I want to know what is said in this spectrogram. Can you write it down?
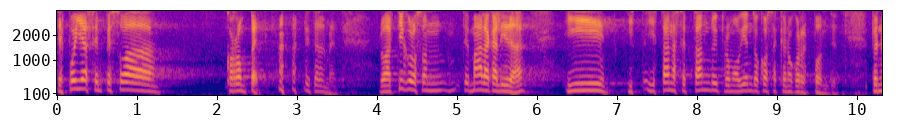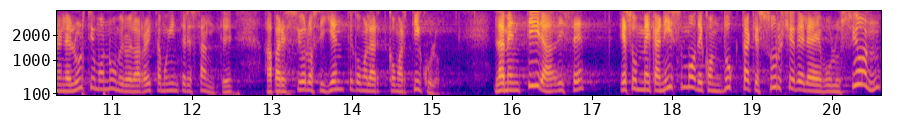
Después ya se empezó a corromper, literalmente. Los artículos son de mala calidad y, están aceptando y promoviendo cosas que no corresponden. Pero en el último número de la revista muy interesante apareció lo siguiente como, como artículo. La mentira, dice, es un mecanismo de conducta que surge de la evolución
